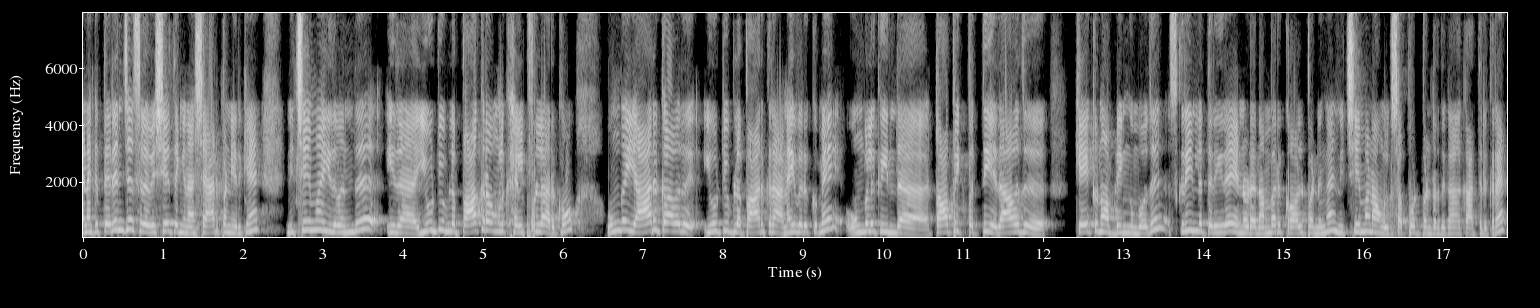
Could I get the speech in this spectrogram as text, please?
எனக்கு தெரிஞ்ச சில விஷயத்தை இங்கே நான் ஷேர் பண்ணியிருக்கேன். நிச்சயமாக இது வந்து இதை யூடியூப்பில் பார்க்குறவங்களுக்கு ஹெல்ப்ஃபுல்லாக இருக்கும். உங்கள் யாருக்காவது யூடியூப்பில் பார்க்குற அனைவருக்குமே உங்களுக்கு இந்த டாபிக் பற்றி ஏதாவது கேட்கணும் அப்படிங்கும்போது ஸ்க்ரீனில் தெரிகிற என்னோட நம்பருக்கு கால் பண்ணுங்கள் நிச்சயமாக நான் உங்களுக்கு சப்போர்ட் பண்ணுறதுக்காக காத்திருக்கிறேன்.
